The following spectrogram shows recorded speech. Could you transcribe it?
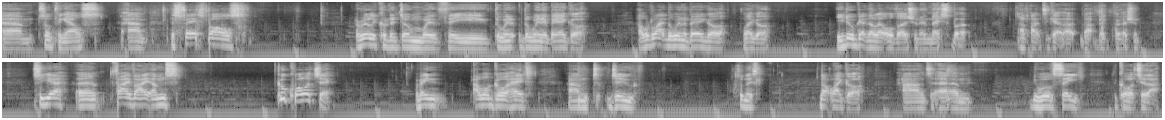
um, something else. Um, the Spaceballs I really could have done with the the, the Winnebago. I would like the Winnebago Lego. You do get the little version in this, but I'd like to get that, that big version. So yeah, uh, five items. Good quality. I mean, I will go ahead and do some this, not Lego, and um, you will see the quality of that.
